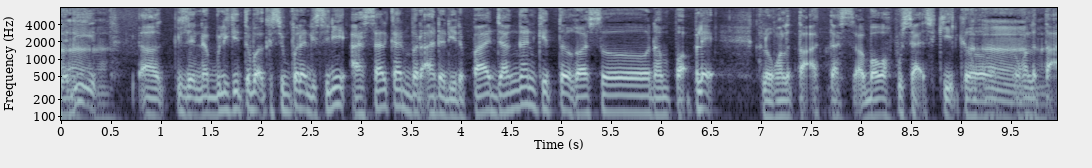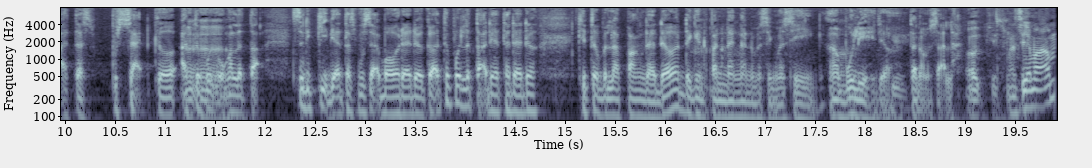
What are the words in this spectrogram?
Jadi Ah. uh, nak boleh kita buat kesimpulan di sini asalkan berada di depan jangan kita rasa nampak pelik kalau orang letak atas uh, bawah pusat sikit ke Ah. Orang letak atas pusat ke ataupun orang letak sedikit di atas pusat bawah dada ke ataupun letak di atas dada kita berlapang dada dengan pandangan masing-masing. Uh, boleh je okey. tak ada masalah. Okey. Terima kasih, Mam.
